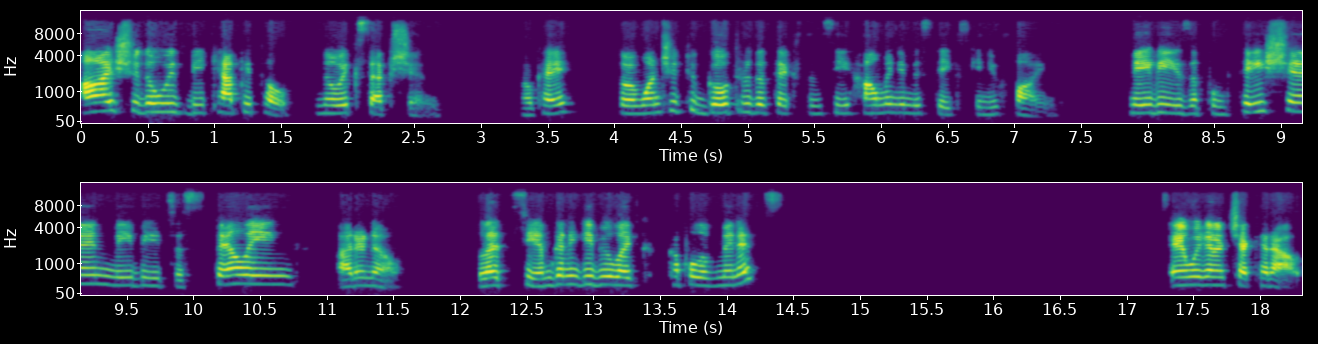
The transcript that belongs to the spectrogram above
I should always be capital, no exceptions. Okay, so I want you to go through the text and see how many mistakes can you find. Maybe it's a punctuation, maybe it's a spelling, I don't know. Let's see, I'm gonna give you like a couple of minutes. And we're gonna check it out.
